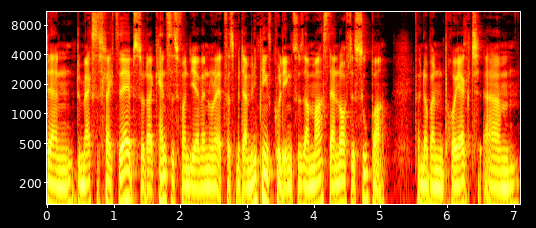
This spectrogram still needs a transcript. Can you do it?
Denn du merkst es vielleicht selbst oder kennst es von dir, wenn du etwas mit deinem Lieblingskollegen zusammen machst, dann läuft es super. Wenn du aber ein Projekt ähm,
